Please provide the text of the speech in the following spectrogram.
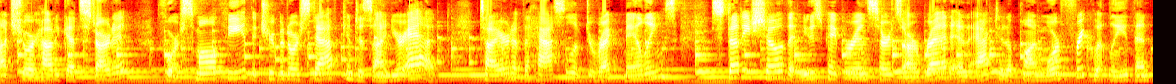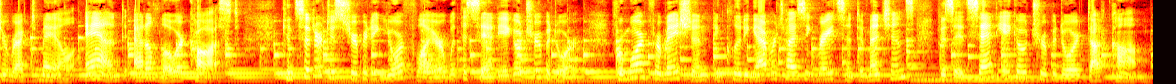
Not sure how to get started? For a small fee, the Troubadour staff can design your ad. Tired of the hassle of direct mailings? Studies show that newspaper inserts are read and acted upon more frequently than direct mail and at a lower cost. Consider distributing your flyer with the San Diego Troubadour. For more information, including advertising rates and dimensions, visit san diegotroubadour.com.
